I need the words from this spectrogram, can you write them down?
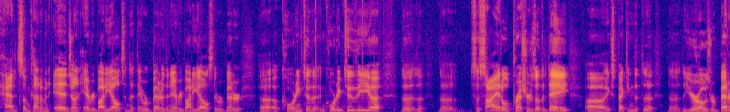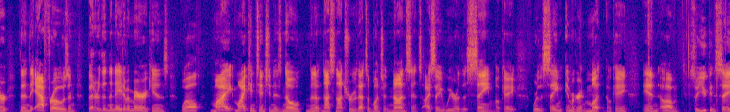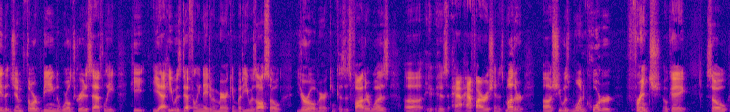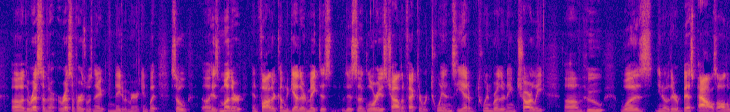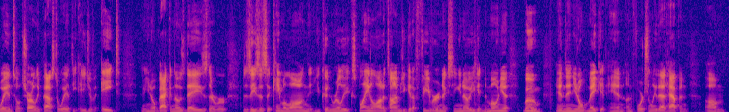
had some kind of an edge on everybody else and that they were better than everybody else. They were better uh, according to the according to the uh, the the the societal pressures of the day uh, expecting that the, the the Euros were better than the Afros and better than the Native Americans. Well my my contention is no, no that's not true. That's a bunch of nonsense. I say we are the same okay? We're the same immigrant mutt, okay? And um, so you can say that Jim Thorpe, being the world's greatest athlete, he, yeah, he was definitely Native American, but he was also Euro American because his father was uh, his ha half Irish and his mother, uh, she was one quarter French, okay? So uh, the rest of her, rest of hers was na Native American, but so uh, his mother and father come together and make this this uh, glorious child. In fact, there were twins. He had a twin brother named Charlie, um, who was, you know, their best pals all the way until Charlie passed away at the age of eight. You know, back in those days, there were diseases that came along that you couldn't really explain a lot of times. You get a fever, next thing you know, you get pneumonia, boom, and then you don't make it. And unfortunately, that happened. Um,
